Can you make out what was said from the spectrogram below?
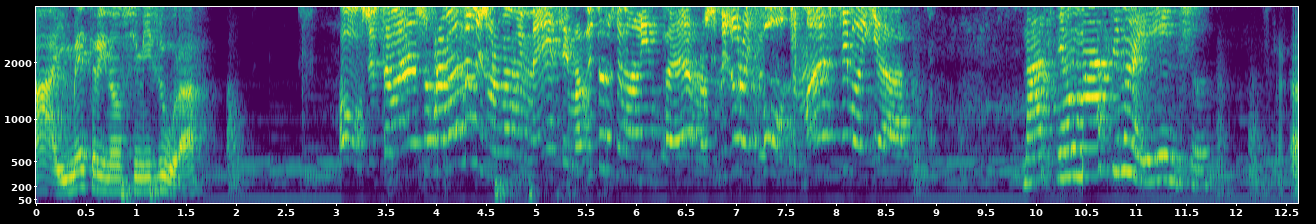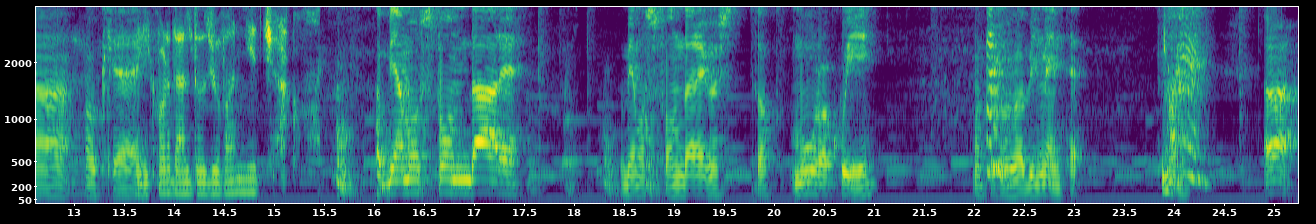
Ah, in metri non si misura? Oh, se stavamo nel sopramondo misuravamo i metri, ma visto che siamo all'inferno, si misura i foot, massimo i yard. Massimo, massimo è inch. Ah, ok. Mi ricorda Aldo Giovanni e Giacomo. Dobbiamo sfondare. Dobbiamo sfondare questo muro qui? Molto probabilmente. Ah,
